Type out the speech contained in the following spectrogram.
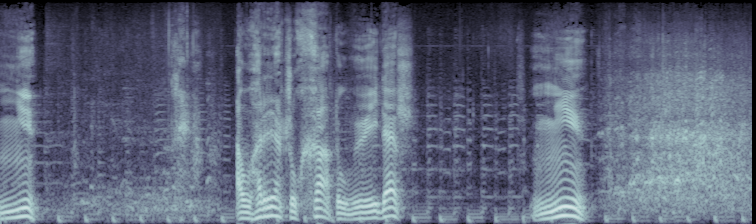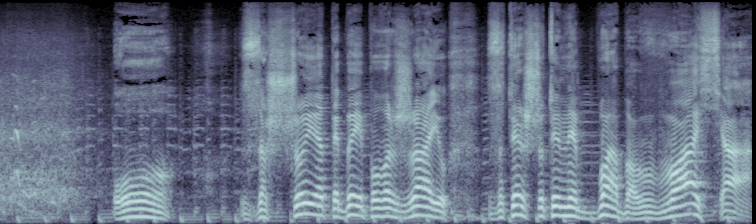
Ні. А в гарячу хату війдеш? Ні. О, за що я тебе і поважаю? За те, що ти не баба, Вася.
